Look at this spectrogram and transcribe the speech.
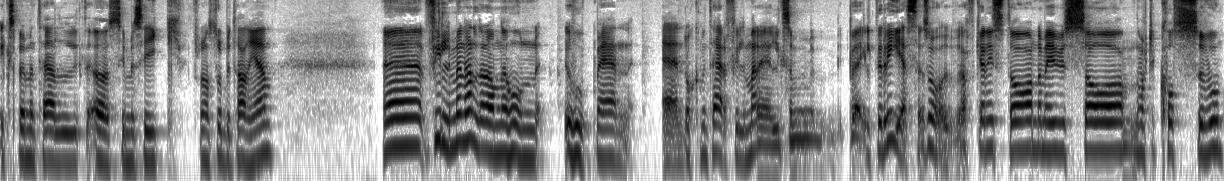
Experimentell, lite ösig musik från Storbritannien. Filmen handlar om när hon ihop med en, en dokumentärfilmare liksom på lite resor så. Afghanistan, de är i USA, de har varit i Kosovo.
